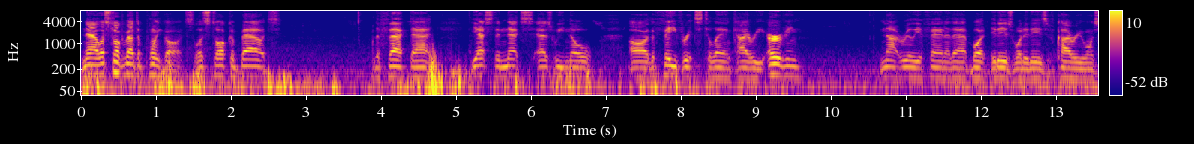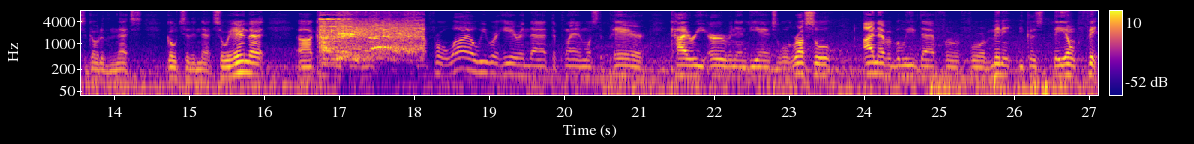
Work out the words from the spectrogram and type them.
Now let's talk about the point guards. Let's talk about the fact that yes, the Nets, as we know, are the favorites to land Kyrie Irving. Not really a fan of that, but it is what it is. If Kyrie wants to go to the Nets, go to the Nets. So we're hearing that uh, Kyrie. For a while, we were hearing that the plan was to pair Kyrie Irving and D'Angelo Russell. I never believed that for, for a minute because they don't fit.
